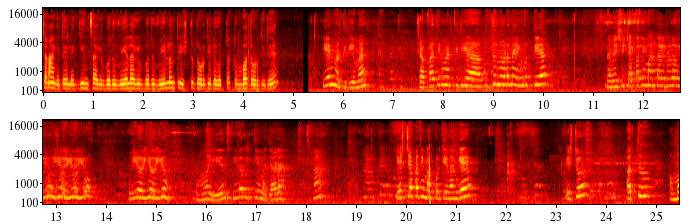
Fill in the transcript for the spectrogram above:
ಚೆನ್ನಾಗಿದೆ ಲೆಗ್ಗಿನ್ಸ್ ಆಗಿರ್ಬೋದು ವೇಲ್ ಆಗಿರ್ಬೋದು ವೇಲ್ ಅಂತೂ ಎಷ್ಟು ದೊಡ್ಡದಿದೆ ಗೊತ್ತಾ? ತುಂಬ ದೊಡ್ಡದಿದೆ. ಏನು ಮಾಡ್ತಿದೀಯಮ್ಮ ಚಪಾತಿ ಮಾಡ್ತಿದೀಯಾ? ಉದ್ದು ನೋಡೋಣ, ಹೆಂಗೆ ಗೊತ್ತೀಯಾ? ಯಶು ಚಪಾತಿ ಮಾಡ್ತಾ ಇದ್ದಳು? ಅಯ್ಯೋ ಅಯ್ಯೋ ಅಯ್ಯೋ ಅಯ್ಯೋ. ಅಯ್ಯೋ ಅಯ್ಯೋ ಅಯ್ಯೋ. ಹಾಂ ಏನು ಸ್ಪೀಡ್ ಹೋಗ್ತೀಯಮ್ಮ ಜಾಡ? ಹಾಂ ಎಷ್ಟು ಚಪಾತಿ ಮಾಡಿಕೊಡ್ತೀಯ ನನಗೆ? ಎಷ್ಟು? ಹತ್ತು? ಅಮ್ಮ,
